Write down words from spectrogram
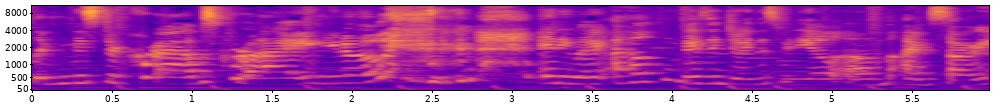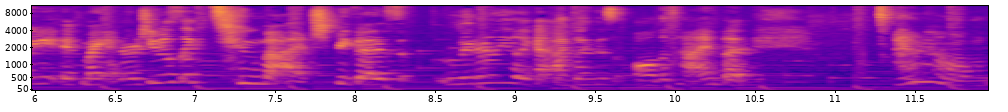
like Mr. Krabs crying, you know? anyway, I hope you guys enjoyed this video. Um, I'm sorry if my energy was like too much because literally like I act like this all the time, but I don't know,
